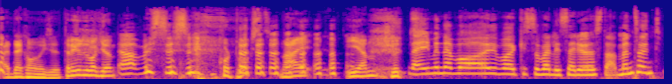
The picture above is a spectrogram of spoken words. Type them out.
Nei, det kan man ikke si. Trekker du tilbake igjen? ja, hvis du, Kortvokst? Nei, igjen, slutt. Nei, men det var, var ikke så veldig seriøst, da. Men sant,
